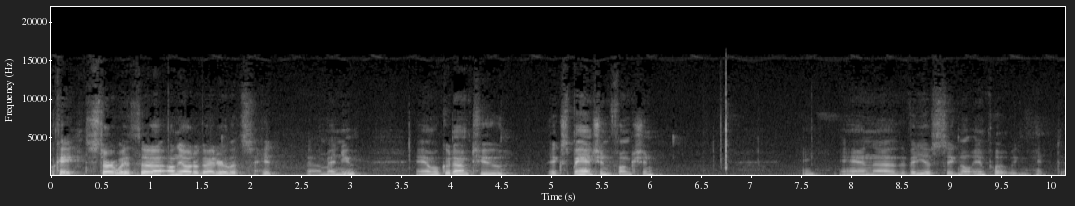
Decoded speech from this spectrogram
Okay, to start with, uh, on the auto guider, let's hit uh, menu, and we'll go down to expansion function. Okay, and uh, the video signal input, we can hit uh,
